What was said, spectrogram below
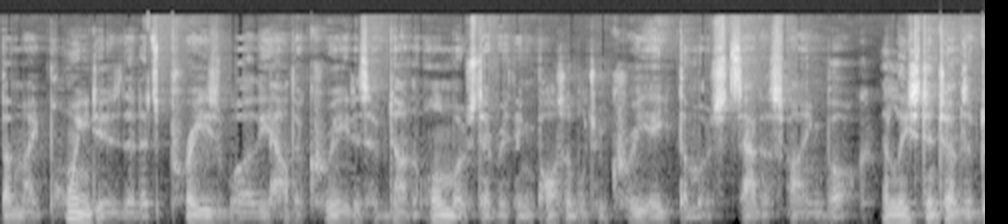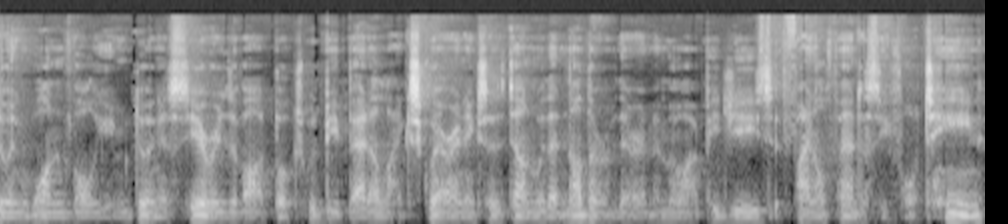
But my point is that it's praiseworthy how the creators have done almost everything possible to create the most satisfying book. At least in terms of doing one volume. Doing a series of art books would be better, like Square Enix has done with another of their MMORPGs, Final Fantasy XIV.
